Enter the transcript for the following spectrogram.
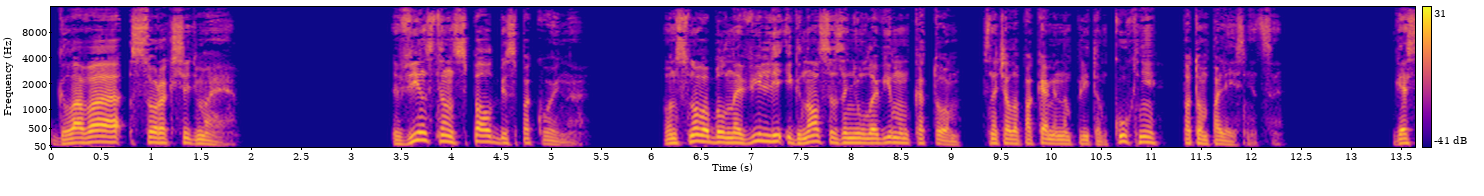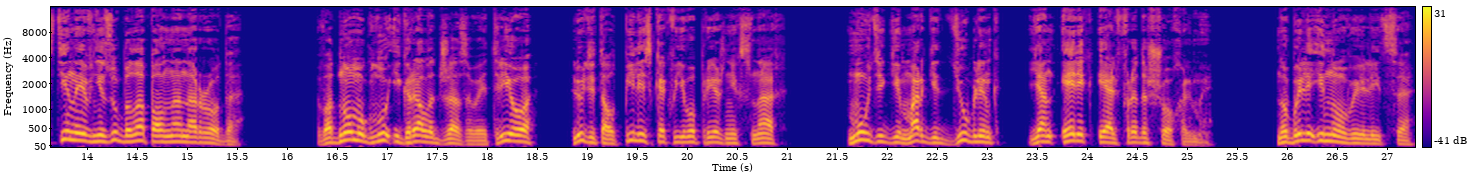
Глава 47. Винстон спал беспокойно. Он снова был на вилле и гнался за неуловимым котом, сначала по каменным плитам кухни, потом по лестнице. Гостиная внизу была полна народа. В одном углу играло джазовое трио, люди толпились, как в его прежних снах. Мудиги, Маргет Дюблинг, Ян Эрик и Альфреда Шохальмы. Но были и новые лица.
